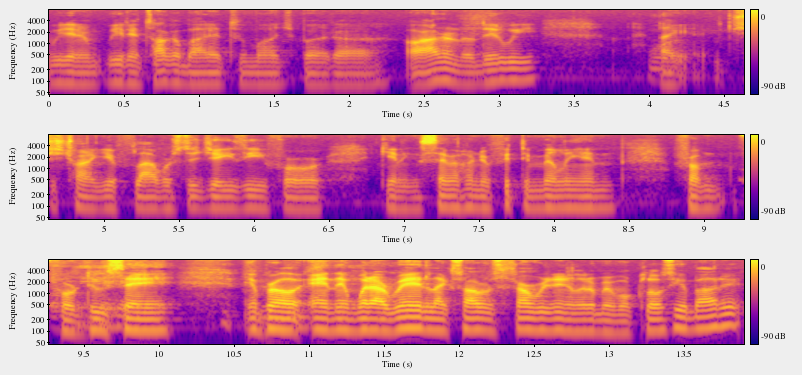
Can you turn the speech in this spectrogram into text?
We didn't we didn't talk about it too much, but uh, or I don't know, did we? What? Like just trying to give flowers to Jay Z for getting seven hundred fifty million from for D'Ussé, and bro. And then when I read, like, so I was started reading a little bit more closely about it,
